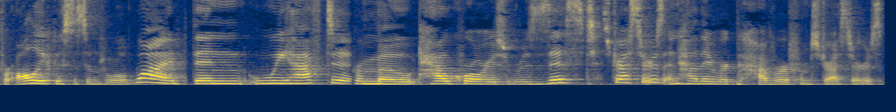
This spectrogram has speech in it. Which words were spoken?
for all ecosystems worldwide, then we have to promote how coral reefs resist stressors and how they recover from stressors.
